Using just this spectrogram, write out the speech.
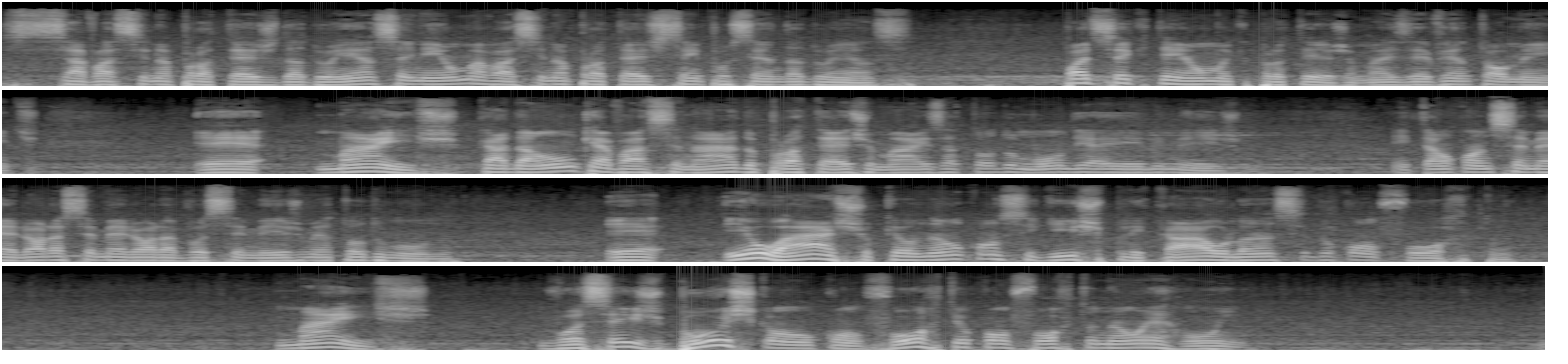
se a vacina protege da doença e nenhuma vacina protege 100% da doença. Pode ser que tenha uma que proteja, mas eventualmente é, mais cada um que é vacinado protege mais a todo mundo e a ele mesmo. Então, quando você melhora, você melhora você mesmo e a todo mundo. É, eu acho que eu não consegui explicar o lance do conforto. Mas vocês buscam o conforto e o conforto não é ruim.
